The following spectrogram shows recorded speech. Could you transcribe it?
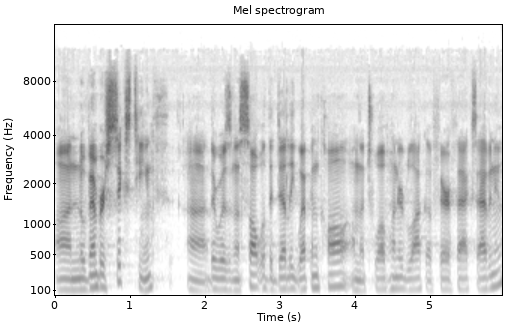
On November 16th, uh, there was an assault with a deadly weapon call on the 1200 block of Fairfax Avenue.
